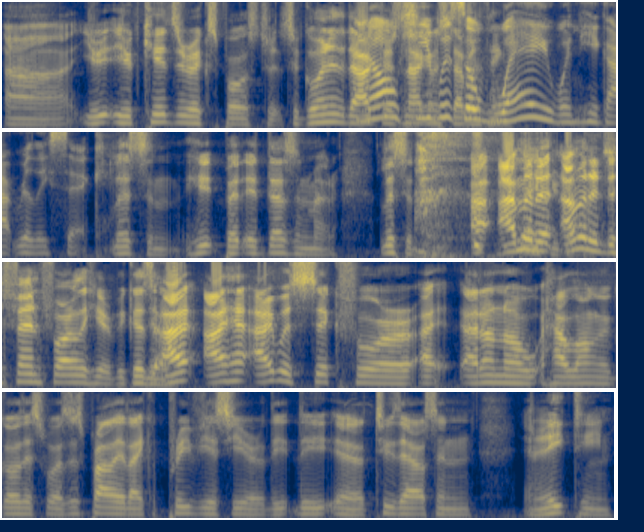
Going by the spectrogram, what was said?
uh, your your kids are exposed to it. So going to the doctor no, is not he going to was anything. away when he got really sick. Listen, he, but it doesn't matter. Listen, I, I'm gonna I'm gonna defend Farley here because Yeah. I I, I was sick for I, I don't know how long ago this was. It's probably like a previous year, the the uh, 2018,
